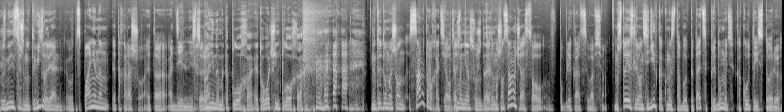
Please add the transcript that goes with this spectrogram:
Ну, Слушай, ну ты видел реально, вот с Паниным это хорошо, это отдельная С история. Паниным это плохо, это очень плохо. Ну ты думаешь, он сам этого хотел? Есть мы не Ты осуждаем. думаешь, он сам участвовал в публикации во всем? Ну что, если он сидит, как мы с тобой, пытается придумать какую-то историю,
